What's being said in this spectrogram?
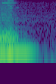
Mm.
